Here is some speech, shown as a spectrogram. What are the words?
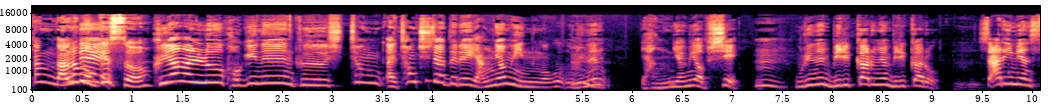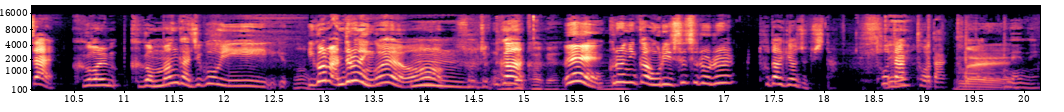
그냥 날로 먹겠어. 그야말로 거기는 그 시청 아니 청취자들의 양념이 있는 거고 우리는 양념이 없이 음. 우리는 밀가루면 밀가루, 쌀이면 쌀 그걸 그것만 가지고 이 이걸 만들어낸 거예요. 음. 솔직히 그러니까 담백하게. 네, 그러니까 우리 스스로를 토닥여 줍시다. 토닥 토닥 토닥. 네. 네. 네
